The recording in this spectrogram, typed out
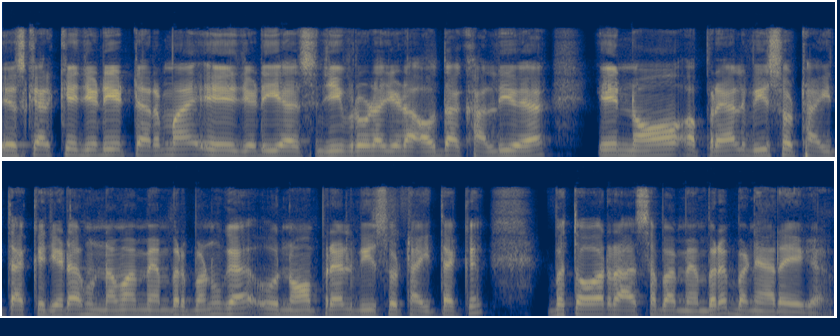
ਇਸ ਕਰਕੇ ਜਿਹੜੀ ਇਹ ਟਰਮ ਆ, ਇਹ ਜਿਹੜੀ ਆ ਸੰਜੀਵ ਅਰੋੜਾ ਜਿਹੜਾ ਅਹੁਦਾ ਖਾਲੀ ਹੋਇਆ ਇਹ 9 ਅਪ੍ਰੈਲ 2028 ਤੱਕ ਜਿਹੜਾ ਹੁਣ ਨਵਾਂ ਮੈਂਬਰ ਬਣੂਗਾ, ਉਹ 9 ਅਪ੍ਰੈਲ 2028 ਤੱਕ ਬਤੌਰ ਰਾਜ ਸਭਾ ਮੈਂਬਰ ਬਣਿਆ ਰਹੇਗਾ।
